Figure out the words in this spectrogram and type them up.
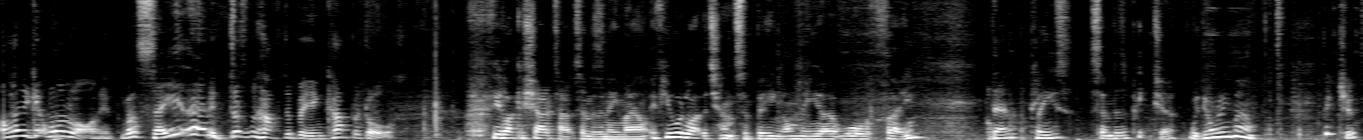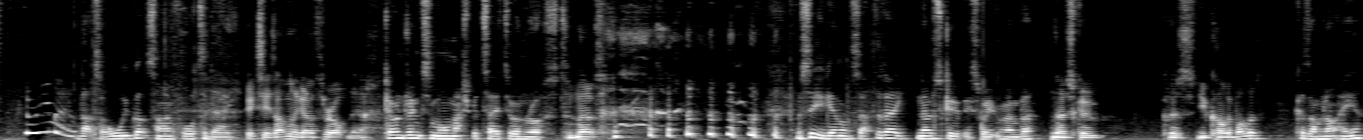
I only get one line. Well, say it then. It doesn't have to be in capitals. If you'd like a shout out, send us an email. If you would like the chance of being on the uh, Wall of Fame, then please send us a picture with your email. Picture. That's all we've got time for today. It is. I'm going to go and throw up now. Go and drink some more mashed potato and rust. No, We'll see you again on Saturday. No scoop this week, remember? no scoop, because you can't be bothered. Because I'm not here.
